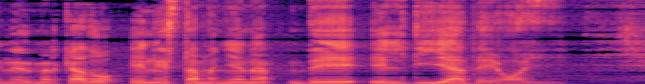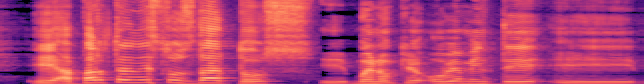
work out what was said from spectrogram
en el mercado en esta mañana del día de hoy. aparte de estos datos, bueno, que obviamente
